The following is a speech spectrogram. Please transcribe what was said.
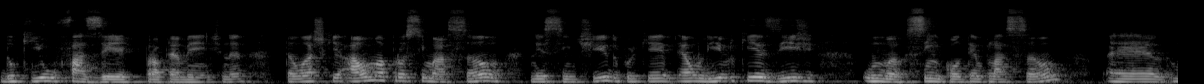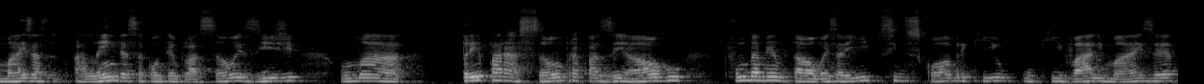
do que o fazer propriamente, né? Então, acho que há uma aproximação nesse sentido, porque é um livro que exige uma, sim, contemplação, é, mas a, além dessa contemplação, exige uma preparação para fazer algo fundamental, mas aí se descobre que o, o que vale mais é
